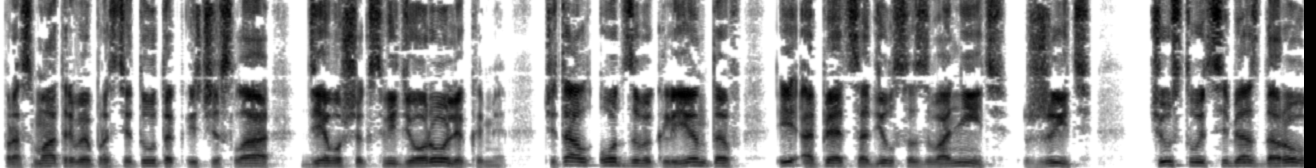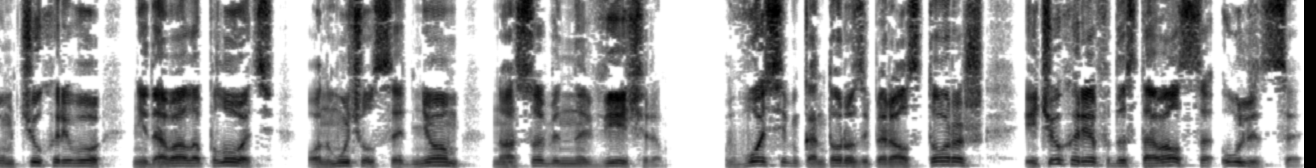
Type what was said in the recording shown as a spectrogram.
просматривая проституток из числа девушек с видеороликами, читал отзывы клиентов и опять садился звонить, жить. Чувствовать себя здоровым Чухареву не давала плоть, он мучился днем, но особенно вечером. В восемь контору запирал сторож, и Чухарев доставался улице,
